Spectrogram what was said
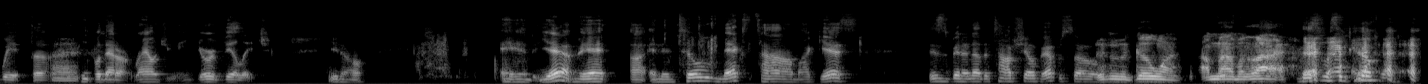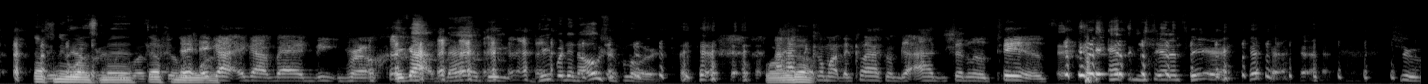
with uh, Right. people that are around you in your village you know and yeah man uh, and until next time i guess this has been another top shelf episode. This episode is a good one. I'm not gonna lie. This was a good one. Definitely was, definitely man. was Definitely It, it got it got mad deep, bro. it got mad deep deeper than the ocean floor I Word had to come out the classroom. I had to shed a little tears. anthony shed a tear Shoot.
